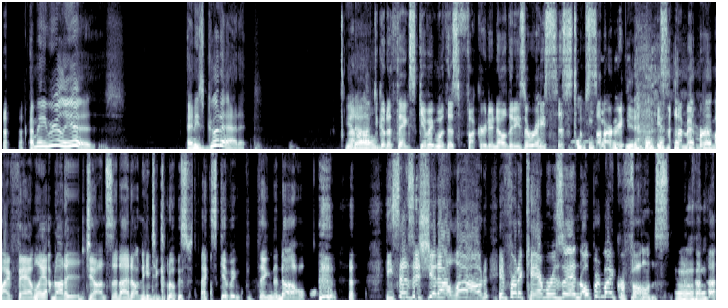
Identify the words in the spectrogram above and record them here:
I mean, he really is, and he's good at it. You I know, don't have to go to Thanksgiving with this fucker to know that he's a racist. I'm sorry. You know? he's not a member of my family. I'm not a Johnson. I don't need to go to his Thanksgiving thing to know. he says this shit out loud in front of cameras and open microphones. Uh-huh.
